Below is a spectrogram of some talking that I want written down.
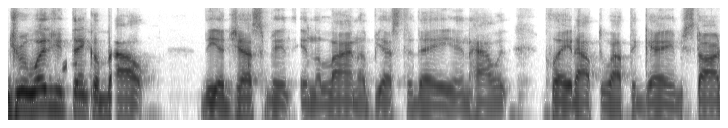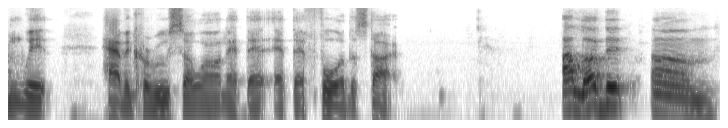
Drew, what did you think about the adjustment in the lineup yesterday and how it played out throughout the game, starting with having Caruso on at that at that four to start. I loved it um,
